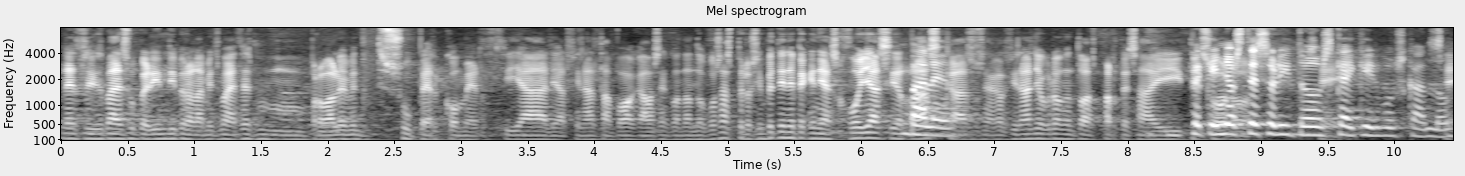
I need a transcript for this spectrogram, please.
Netflix va de super indie, pero a la misma vez es mm, probablemente súper comercial y al final tampoco acabas encontrando cosas, pero siempre tiene pequeñas joyas y Vale. rascas, o sea, que al final yo creo que en todas partes hay Pequeños tesoros. tesoritos Sí. que hay que ir buscando. Sí.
